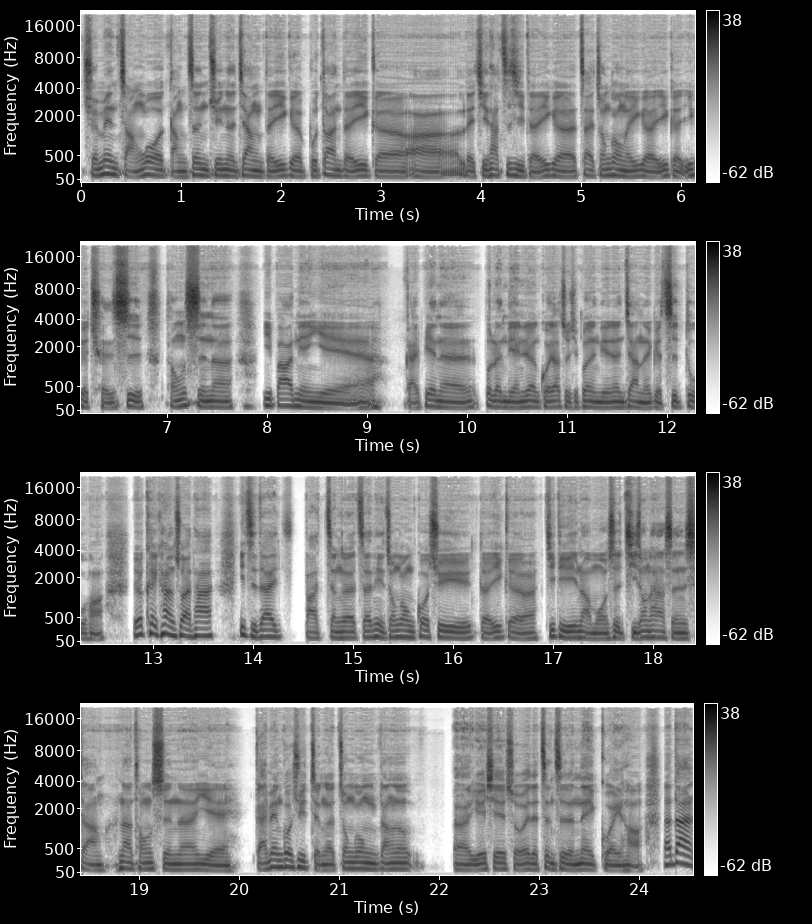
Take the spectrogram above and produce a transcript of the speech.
全面掌握党政军的这样的一个不断的一个呃累积他自己的一个在中共的一个一个一个权势，同时呢，一八年也。改变了不能连任，国家主席不能连任这样的一个制度哈，也可以看得出来，他一直在把整个整体中共过去的一个集体领导模式集中在他身上。那同时呢，也改变过去整个中共当中呃有一些所谓的政治的内规哈。那但，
